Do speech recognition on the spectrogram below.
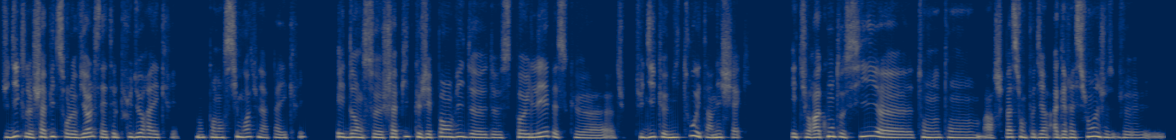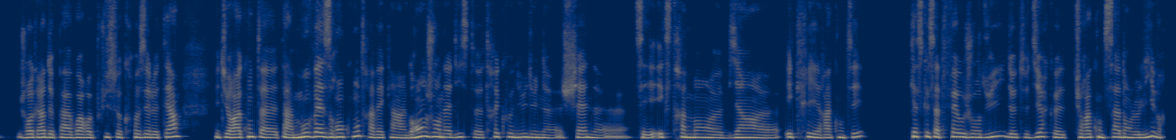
Tu dis que le chapitre sur le viol, ça a été le plus dur à écrire. Donc pendant six mois, tu n'as pas écrit. Et dans ce chapitre que j'ai pas envie de, spoiler, parce que euh, tu, tu, dis que MeToo est un échec. Et tu racontes aussi euh, ton, ton, alors je sais pas si on peut dire agression, je, regrette de pas avoir plus creusé le terme, mais tu racontes ta, mauvaise rencontre avec un grand journaliste très connu d'une chaîne. Euh, c'est extrêmement euh, bien écrit et raconté. Qu'est-ce que ça te fait aujourd'hui de te dire que tu racontes ça dans le livre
